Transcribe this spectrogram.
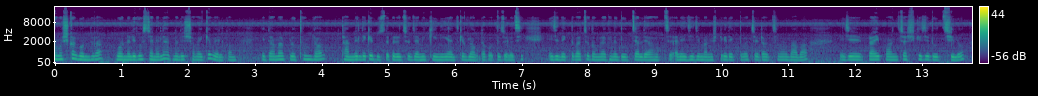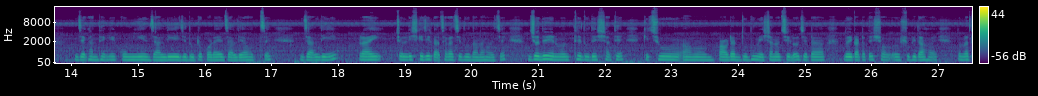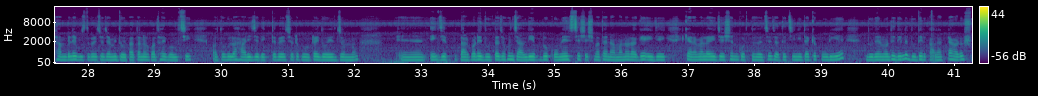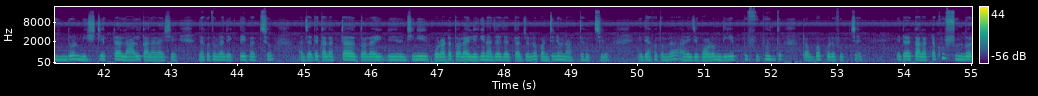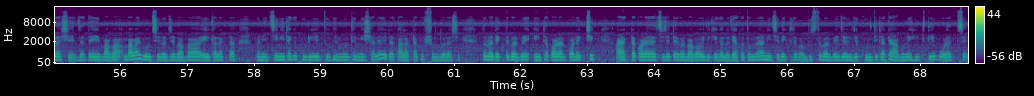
নমস্কার বন্ধুরা, বর্ণালী ঘোষ চ্যানেলে আপনাদের সবাইকে ওয়েলকাম এটা আমার প্রথম ব্লগ থাম্বেল দেখে বুঝতে পেরেছ যে আমি কী নিয়ে আজকে ব্লগটা করতে চলেছি। এই যে দেখতে পাচ্ছ তোমরা এখানে দুধ চাল দেওয়া হচ্ছে। আর এই যে যে মানুষটিকে দেখতে পাচ্ছ, এটা হচ্ছে আমার বাবা। এই যে প্রায় পঞ্চাশ কেজি দুধ ছিল, যেখান থেকে কমিয়ে জাল দিয়ে এই যে দুটো কড়াইয়ে জাল দেওয়া হচ্ছে, জাল দিয়ে প্রায় চল্লিশ কেজির কাছাকাছি দুধ আনা হয়েছে। যদিও এর মধ্যে দুধের সাথে কিছু পাউডার দুধ মেশানো ছিল, যেটা দই কাটাতে সুবিধা হয়। তোমরা থামবেলে বুঝতে পেরেছ যে আমি দই পাতানোর কথাই বলছি। অতগুলো হাড়ি যে দেখতে পেয়েছ, ওটা পুরোটাই দইয়ের জন্য। এই যে তারপরে দুধটা যখন জাল দিয়ে পুরো কমে এসছে, শেষ মাথায় নামানোর আগে এই যে ক্যারামেলাইজেশন করতে হয়েছে, যাতে চিনিটাকে পুড়িয়ে দুধের মধ্যে দিলে দুধের কালারটা আরও সুন্দর, মিষ্টি একটা লাল কালার আসে। দেখো তোমরা দেখতেই পাচ্ছ, আর যাতে কালারটা তলায় চিনির পোড়াটা তলায় লেগে না যায়, তার জন্য কন্টিনিউ নাড়তে হচ্ছিল। এই দেখো তোমরা, আর এই যে গরম দিয়ে একটু ফুটন্ত টকবক করে ফুটছে। এটার কালারটা খুব সুন্দর আসে। যাতে বাবা, বাবাই বলছিল যে, বাবা, এই কালারটা মানে চিনিটাকে পুড়িয়ে দুধের মধ্যে মেশালে এটার কালারটা খুব সুন্দর আসে। তোমরা দেখতে পারবে এইটা করার পরে ঠিক আর একটা কড়াই আছে যেটা এবার বাবা ওইদিকে গেল। দেখো তোমরা নিচে দেখতে বুঝতে পারবে যে ওই যে খুন্তিটাকে আগুনে হিট দিয়ে পোড়াচ্ছে।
